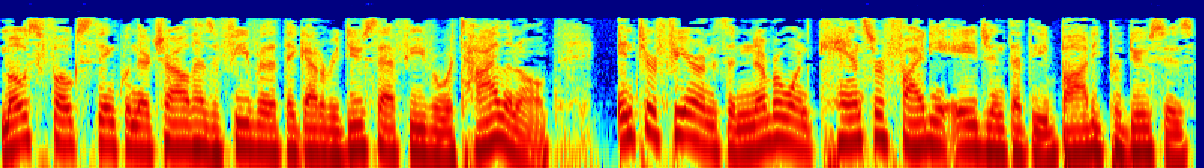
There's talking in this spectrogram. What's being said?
Most folks think when their child has a fever that they got to reduce that fever with Tylenol. Interferon is the number one cancer fighting agent that the body produces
